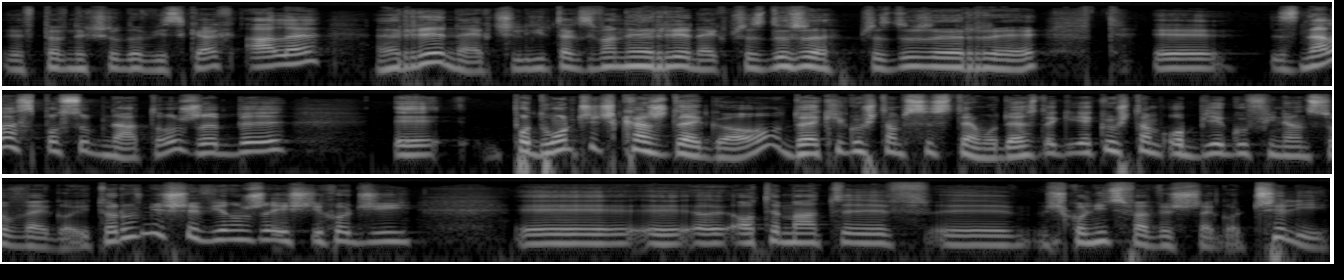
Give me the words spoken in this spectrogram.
w pewnych środowiskach, ale rynek, czyli tak zwany rynek przez duże, przez duże ry, y, znalazł sposób na to, żeby podłączyć każdego do jakiegoś tam systemu, do jak- jakiegoś tam obiegu finansowego. I to również się wiąże, jeśli chodzi y, y, o tematy y, szkolnictwa wyższego. Czyli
